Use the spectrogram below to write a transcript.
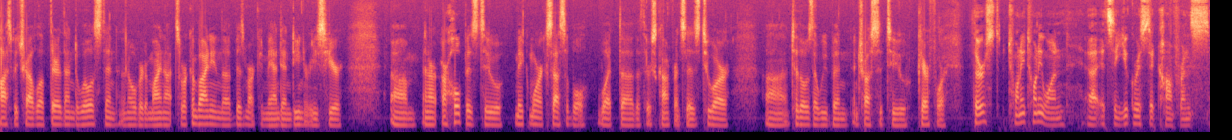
possibly travel up there, then to Williston, and then over to Minot. So we're combining the Bismarck and Mandan deaneries here um, and our, our hope is to make more accessible what uh, the Thirst Conference is to our uh, to those that we've been entrusted to care for. Thirst 2021. Uh, it's a Eucharistic conference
